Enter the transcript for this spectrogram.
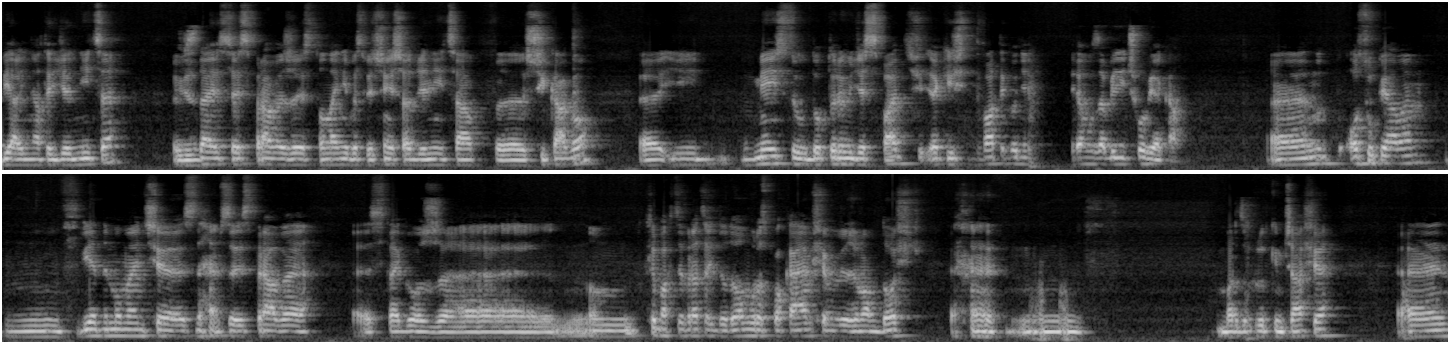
biali na tej dzielnicy? Zdaję sobie sprawę, że jest to najniebezpieczniejsza dzielnica w Chicago e, i w miejscu, do którym idzie spać, jakieś dwa tygodnie temu zabili człowieka. E, no, osłupiałem. Mm, w jednym momencie zdałem sobie sprawę e, z tego, że no, chyba chcę wracać do domu. Rozpłakałem się, mówię, że mam dość w bardzo krótkim czasie. E,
